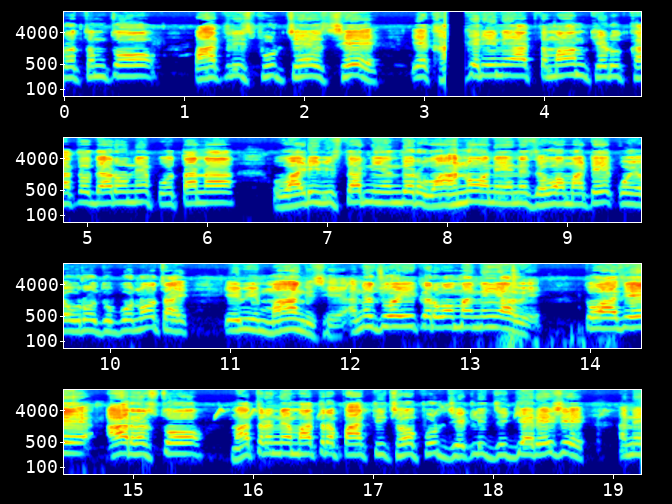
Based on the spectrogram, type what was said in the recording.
પ્રથમ તો પાંત્રીસ ફૂટ છે છે, એ ખાસ કરીને આ તમામ ખેડૂત ખાતેદારોને પોતાના વાડી વિસ્તારની અંદર વાહનો અને એને જવા માટે કોઈ અવરોધ ઊભો ન થાય એવી માંગ છે. અને જો એ કરવામાં નહીં આવે, તો આજે આ રસ્તો માત્ર ને માત્ર પાંચથી છ ફૂટ જેટલી જ જગ્યા રહેશે અને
